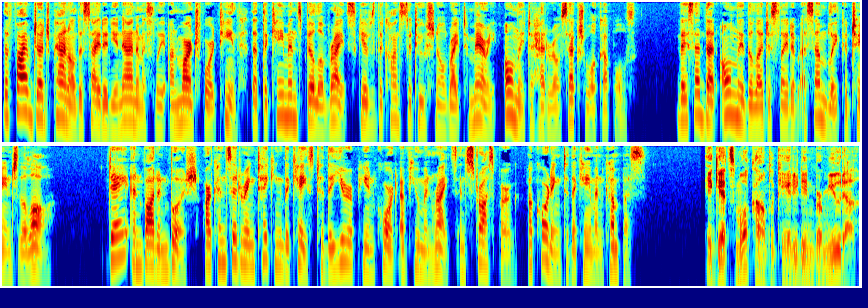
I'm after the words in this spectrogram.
The five judge panel decided unanimously on March 14th that the Cayman's Bill of Rights gives the constitutional right to marry only to heterosexual couples. They said that only the Legislative Assembly could change the law. Day and Bodden Bush are considering taking the case to the European Court of Human Rights in Strasbourg, according to the Cayman Compass. It gets more complicated in Bermuda.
